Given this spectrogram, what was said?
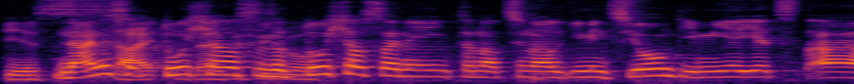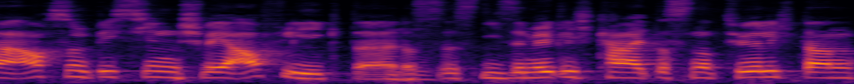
wie es Nein, es hat durchaus, es hat durchaus eine internationale Dimension, die mir jetzt äh, auch so ein bisschen schwer aufliegt. Äh, mhm. Das ist diese Möglichkeit, dass natürlich dann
